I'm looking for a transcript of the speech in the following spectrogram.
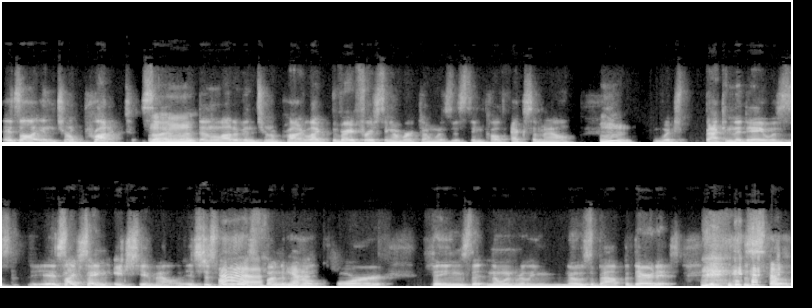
It's all internal product. So mm-hmm. I've, I've, done a lot of internal product. Like the very first thing I worked on was this thing called XML, mm. which back in the day was it's like saying HTML. It's just one ah, of those ah, fundamental yeah. core things that no one really knows about, but there it is. so,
